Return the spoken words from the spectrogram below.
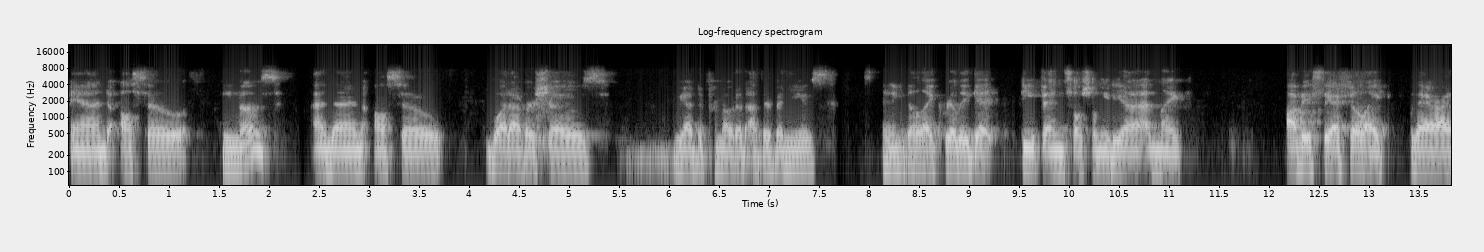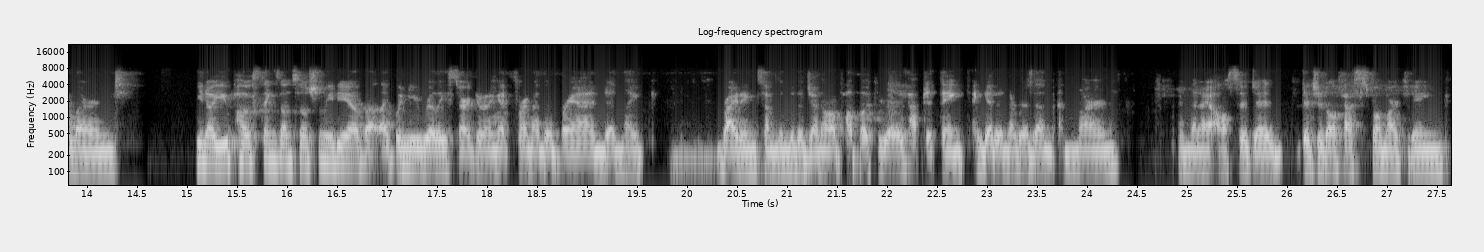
and also Emo's. And then also whatever shows we had to promote at other venues. And to like really get deep in social media and like obviously I feel like there I learned you know you post things on social media but like when you really start doing it for another brand and like writing something to the general public you really have to think and get in a rhythm and learn and then I also did digital festival marketing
